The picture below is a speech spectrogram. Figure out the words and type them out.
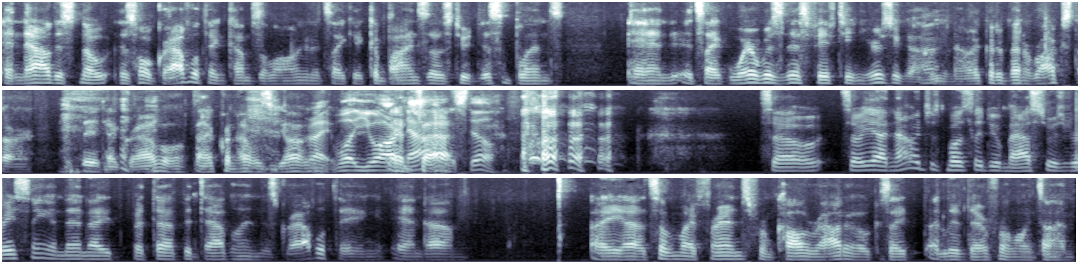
and now this no this whole gravel thing comes along, and it's like it combines those two disciplines. And it's like, where was this 15 years ago? Huh. You know, I could have been a rock star if they had gravel back when I was young. Right. Well, you are now fast. still. so so yeah, now I just mostly do masters racing, and then I but I've been dabbling in this gravel thing, and um, I uh, some of my friends from Colorado because I, I lived there for a long time.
